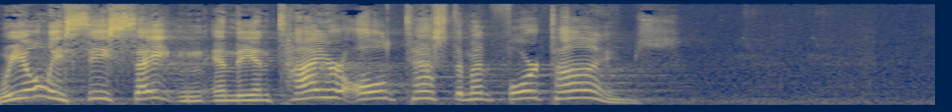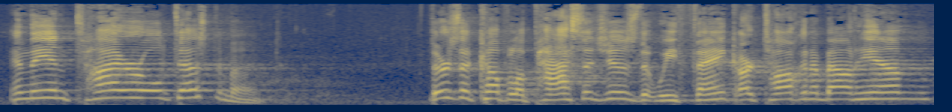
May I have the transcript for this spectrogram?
we only see Satan in the entire Old Testament four times. In the entire Old Testament. There's a couple of passages that we think are talking about him,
